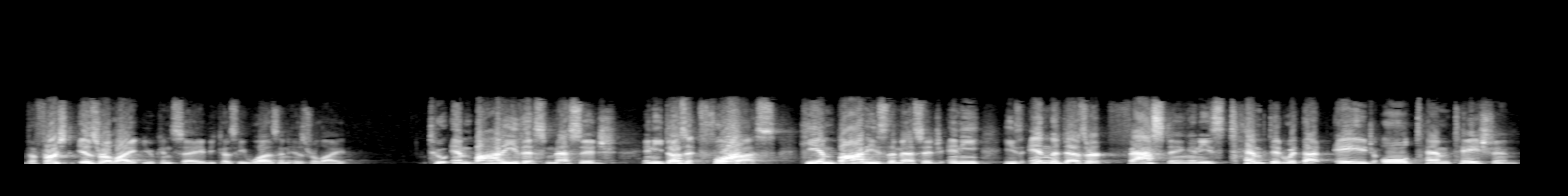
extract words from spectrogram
the first Israelite, you can say, because he was an Israelite, to embody this message, and he does it for us. He embodies the message and he, he's in the desert fasting and he's tempted with that age old temptation.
